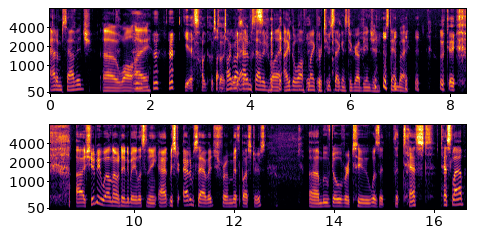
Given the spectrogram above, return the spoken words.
Adam Savage? Uh, while I Yes, I'll go t- talk, talk about Adam Savage while I, I go off mic for two seconds to grab the engine. Stand by. okay. Uh, should be well known to anybody listening. At Mr. Adam Savage from MythBusters uh, moved over to was it the Test Test Lab,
